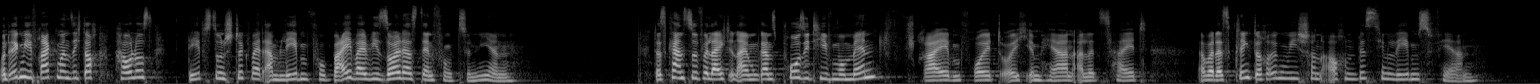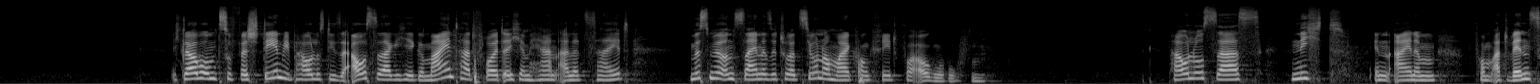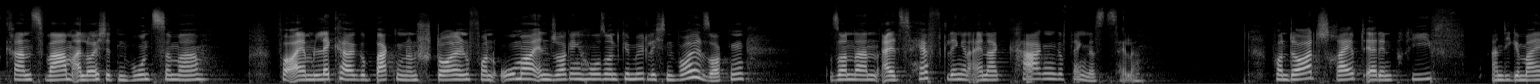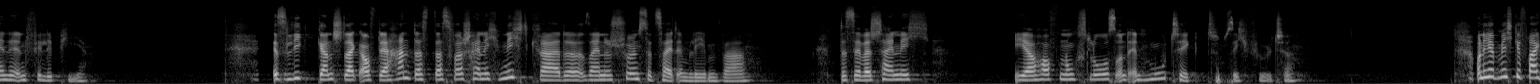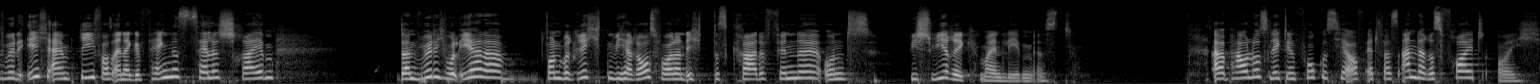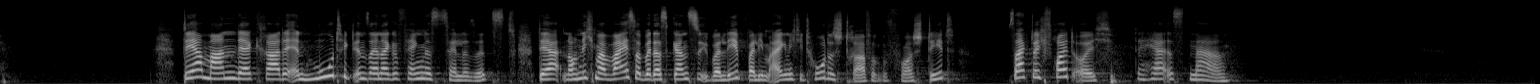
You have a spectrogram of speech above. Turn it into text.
Und irgendwie fragt man sich doch, Paulus, lebst du ein Stück weit am Leben vorbei? Weil wie soll das denn funktionieren? Das kannst du vielleicht in einem ganz positiven Moment schreiben, freut euch im Herrn alle Zeit. Aber das klingt doch irgendwie schon auch ein bisschen lebensfern. Ich glaube, um zu verstehen, wie Paulus diese Aussage hier gemeint hat, freut euch im Herrn alle Zeit, müssen wir uns seine Situation nochmal konkret vor Augen rufen. Paulus saß nicht in einem vom Adventskranz warm erleuchteten Wohnzimmer vor einem lecker gebackenen Stollen von Oma in Jogginghose und gemütlichen Wollsocken, sondern als Häftling in einer kargen Gefängniszelle. Von dort schreibt er den Brief an die Gemeinde in Philippi. Es liegt ganz stark auf der Hand, dass das wahrscheinlich nicht gerade seine schönste Zeit im Leben war. Dass er wahrscheinlich eher hoffnungslos und entmutigt sich fühlte. Und ich habe mich gefragt, würde ich einen Brief aus einer Gefängniszelle schreiben, dann würde ich wohl eher davon berichten, wie herausfordernd ich das gerade finde und wie schwierig mein Leben ist. Aber Paulus legt den Fokus hier auf etwas anderes. Freut euch. Der Mann, der gerade entmutigt in seiner Gefängniszelle sitzt, der noch nicht mal weiß, ob er das Ganze überlebt, weil ihm eigentlich die Todesstrafe bevorsteht, sagt euch, freut euch, der Herr ist nahe.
